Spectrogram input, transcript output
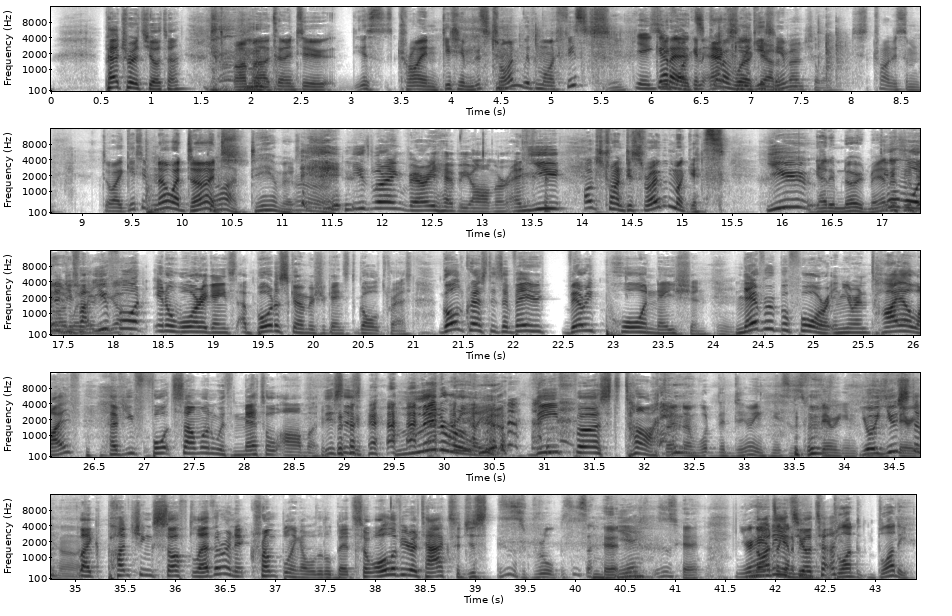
Petra, it's your turn. I'm uh, going to yes try and get him this time with my fists. Yeah, you See gotta, if I can it's gotta actually work get out him. eventually. Just trying to do some. Do I get him? No, I don't. God damn it. He's wearing very heavy armor, and you, I'll just try and disrobe him, I guess. You. Get him nude, man. What That's war only did you way fight? You got. fought in a war against a border skirmish against Goldcrest. Goldcrest is a very, very poor nation. Mm. Never before in your entire life have you fought someone with metal armor. This is literally the first time. I don't time. know what they're doing. This is very. You're this is used very to hard. like punching soft leather and it crumpling a little bit, so all of your attacks are just. This is real. This is hurt. Yeah. This is hurt. Your hands Noddy, are it's gonna your be turn. blood, bloody.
